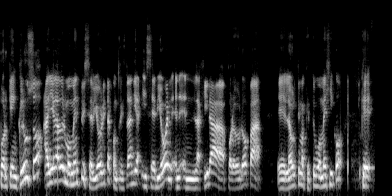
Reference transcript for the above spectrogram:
porque incluso ha llegado el momento y se vio ahorita contra Islandia y se vio en, la gira por Europa, la última que tuvo México, que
